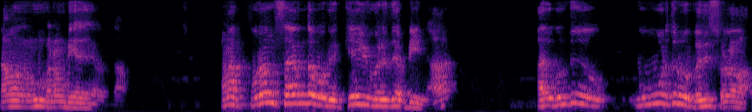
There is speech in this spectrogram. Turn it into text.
நாம ஒண்ணும் பண்ண முடியாதுங்கிறது தான். ஆனா புறம் சார்ந்த ஒரு கேள்வி வருது அப்படின்னா அதுக்கு வந்து ஒவ்வொருத்தரும் ஒரு பதில் சொல்லலாம்.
